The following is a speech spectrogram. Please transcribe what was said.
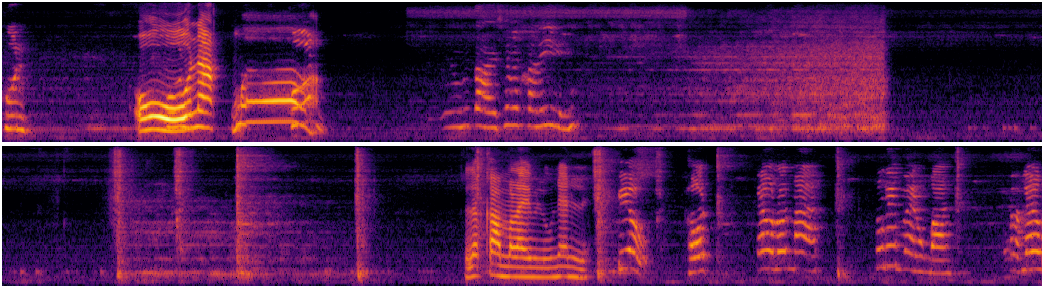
คุณ โอ้โหหนักมากยังไม่ตายใช่ไหมคะนี่หญิงแล้วกรรมอะไรไม่รู้แน่นเลย เปรี้ยวทศ พยาบาลเร็ว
